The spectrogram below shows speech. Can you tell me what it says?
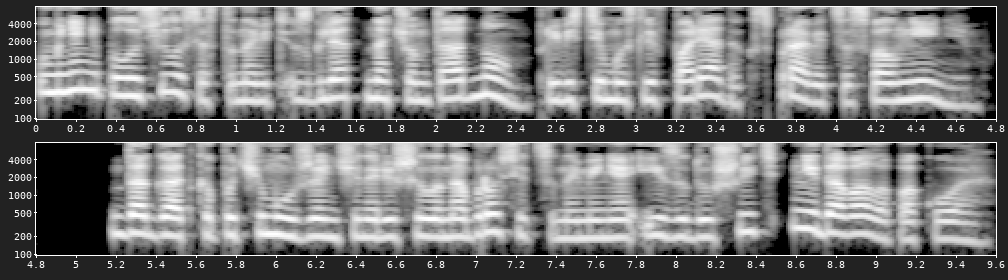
У меня не получилось остановить взгляд на чем-то одном, привести мысли в порядок, справиться с волнением. Догадка, почему женщина решила наброситься на меня и задушить, не давала покоя.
